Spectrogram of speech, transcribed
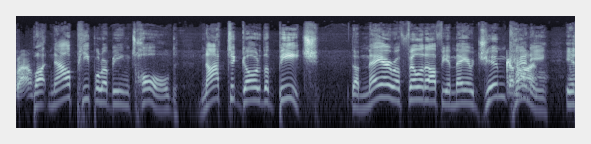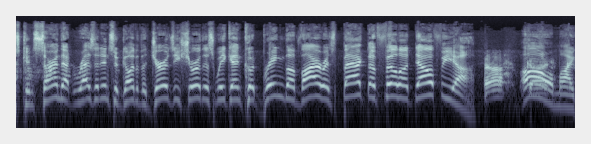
Wow. But now people are being told not to go to the beach. The mayor of Philadelphia, Mayor Jim Kenney, is concerned that residents who go to the Jersey Shore this weekend could bring the virus back to Philadelphia. Oh, my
